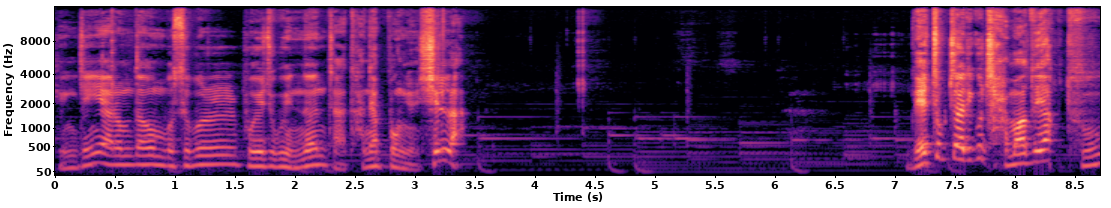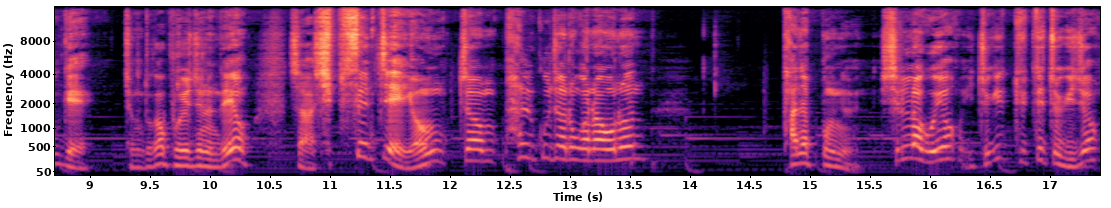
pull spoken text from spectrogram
굉장히 아름다운 모습을 보여주고 있는 자 단엽봉륜 신라. 네 촉짜리고 자마도 약 두 개 정도가 보여지는데요. 자 10cm에 0.89 전후가 나오는 단엽봉륜 신라고요. 이쪽이 뒷대 쪽이죠.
